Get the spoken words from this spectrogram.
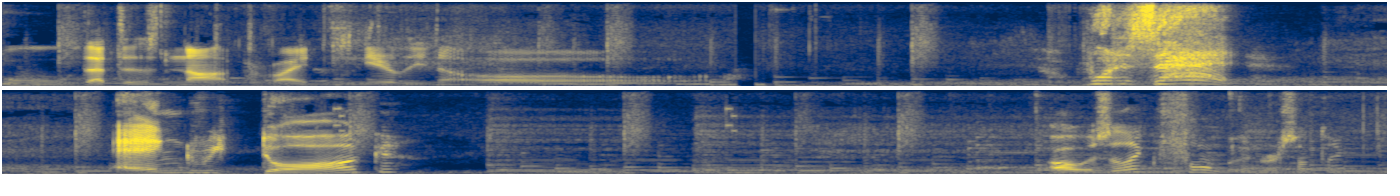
Ooh, that does not provide nearly no. Oh. What is that? Angry dog? Oh, is it like full moon or something?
